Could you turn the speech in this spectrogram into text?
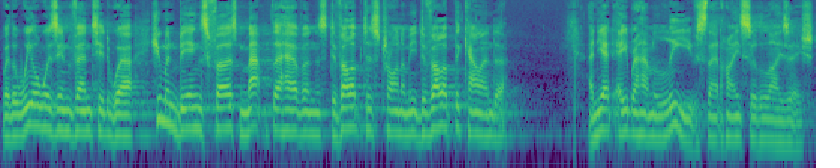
where the wheel was invented, where human beings first mapped the heavens, developed astronomy, developed the calendar. And yet Abraham leaves that high civilization.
